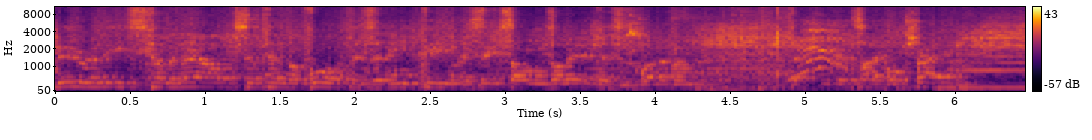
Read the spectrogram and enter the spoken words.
new release coming out September 4th. It's an EP with six songs on it. This is one of them. That's the title track.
